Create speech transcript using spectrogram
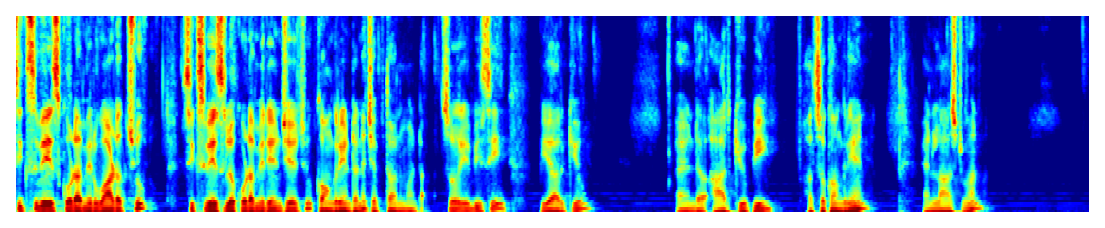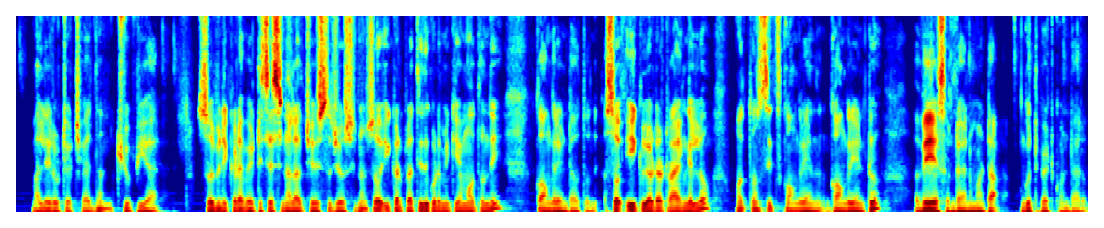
సిక్స్ వేస్ కూడా మీరు వాడచ్చు. సిక్స్ వేస్లో కూడా మీరు ఏం చేయొచ్చు? కాంగ్రియంట్ అనే చెప్తా అనమాట so ABC PRQ and RQP also congruent and last one మళ్ళీ రొటేట్ చేద్దాం క్యూపీఆర్ సో మీరు ఇక్కడ వెటిసెస్ని అలా చేస్తూ చూస్తున్నాం. సో ఇక్కడ ప్రతిదీ కూడా మీకు ఏమవుతుంది? కాంగ్రియంట్ అవుతుంది. సో ఈక్యులేటర్ ట్రయాంగిల్లో మొత్తం సిక్స్ కాంగ్రియన్ కాంగ్రియంట్ వేస్ ఉంటాయన్నమాట. గుర్తుపెట్టుకుంటారు.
